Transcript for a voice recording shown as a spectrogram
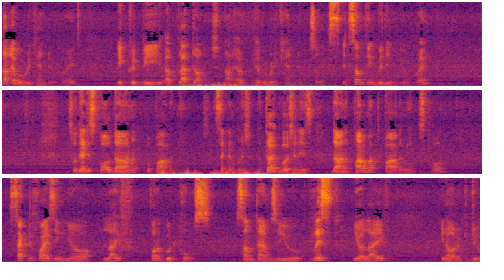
not everybody can do right it could be a blood donation. Not everybody can. Do so it's it's something within you right? So that is called dana uparami the second version. The third version is dana paramat parami it's called sacrificing your life for a good cause. Sometimes you risk your life in order to do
